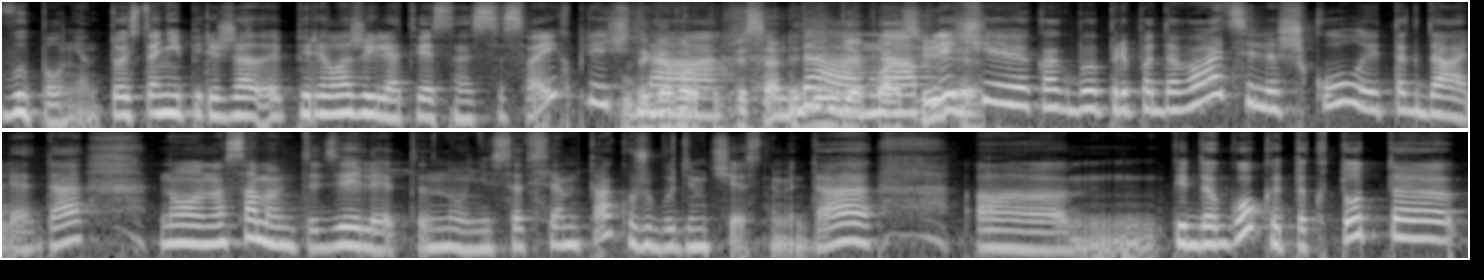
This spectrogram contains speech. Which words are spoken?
выполнен. То есть они переложили ответственность со своих плеч Договор на, подписали, да, деньги оплатили. на плечи как бы преподавателя, школы и так далее, да, но на самом-то деле это, ну, не совсем так, уже будем честными, да, э, педагог это кто-то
